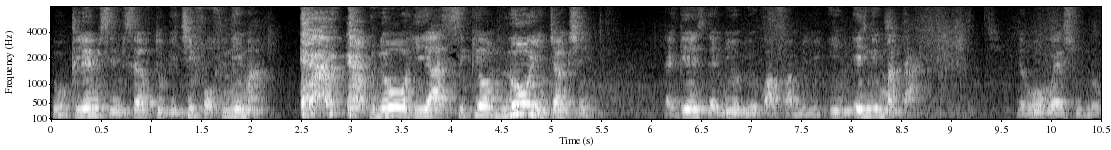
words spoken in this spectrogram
who claims himself to be Chief of Nima. no, he has secured no injunction against the new Obiekwa family in any matter. The whole world should know.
